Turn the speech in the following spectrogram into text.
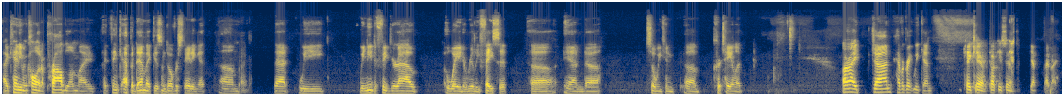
I can't even call it a problem. I I think epidemic isn't overstating it. Um, right. That we we need to figure out a way to really face it uh, and uh, so we can uh, curtail it. All right, John, have a great weekend. Take care. Talk to you soon. Yep. Bye bye.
